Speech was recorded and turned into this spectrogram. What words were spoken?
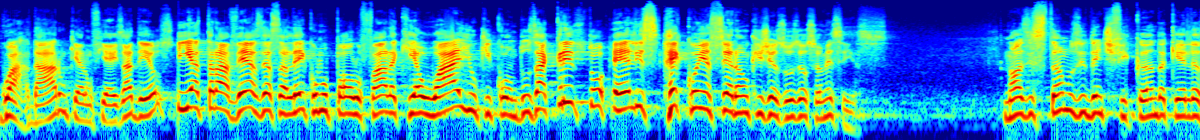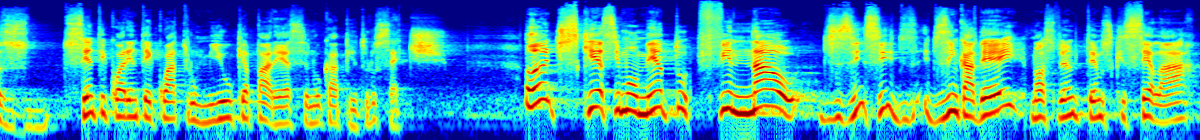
guardaram, que eram fiéis a Deus. E através dessa lei, como Paulo fala, que é o aio que conduz a Cristo, eles reconhecerão que Jesus é o seu Messias. Nós estamos identificando aqueles 144 mil que aparecem no capítulo 7 antes que esse momento final se desencadeie, nós temos que selar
